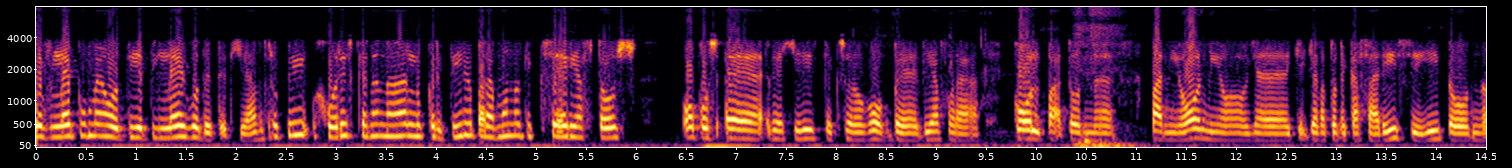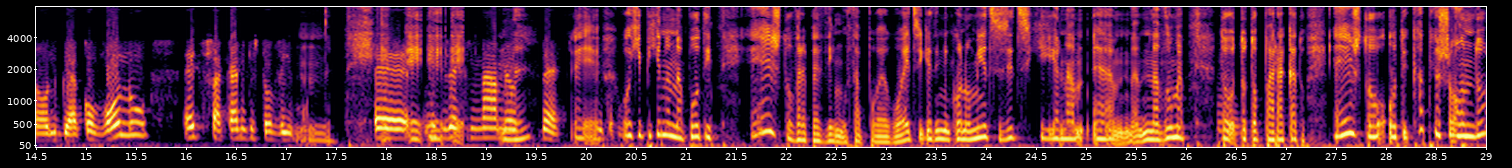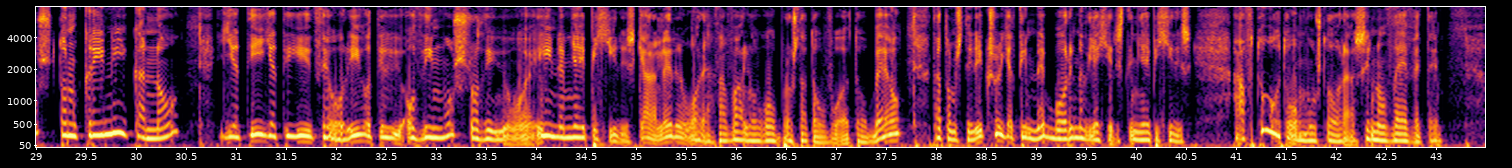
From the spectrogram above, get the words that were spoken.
και βλέπουμε ότι επιλέγονται τέτοιοι άνθρωποι χωρίς κανένα άλλο κριτήριο παρά μόνο ότι ξέρει αυτός όπως ε, διαχειρίστηκε ξέρω εγώ διάφορα κόλπα τον ε, Πανιόνιο για, για να τον εκαθαρίσει ή τον Ολυμπιακό Βόλου έτσι θα κάνει και στο Δήμο. Ναι. Ε, ε, ε, ξεχνάμε ότι... Ναι, όχι, πήγαινα να πω ότι έστω βρε παιδί μου θα πω εγώ έτσι για την οικονομία της συζήτησης και για να, να δούμε το, το, το, παρακάτω. Έστω ότι κάποιος όντως τον κρίνει ικανό γιατί, γιατί θεωρεί ότι ο Δήμος είναι μια επιχείρηση και άρα λέει ωραία θα βάλω εγώ μπροστά το, το Μπέο θα τον στηρίξω γιατί ναι μπορεί να διαχειριστεί μια επιχείρηση. Αυτό το όμως τώρα συνοδεύεται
